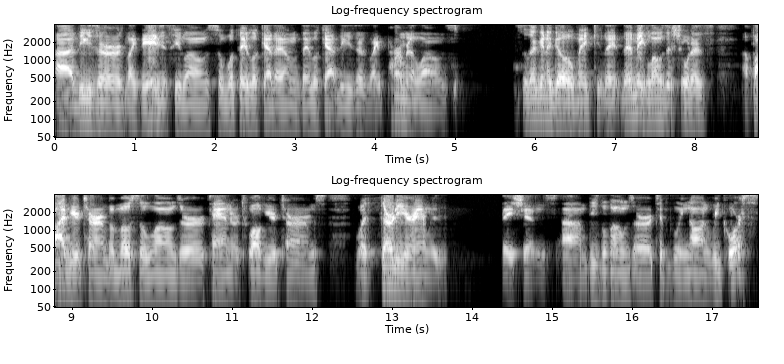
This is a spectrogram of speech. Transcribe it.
uh, these are like the agency loans. So what they look at them, they look at these as like permanent loans. So they're going to go make they, they make loans as short as a five year term, but most of the loans are 10 or 12 year terms with 30 year amortizations. Um, these loans are typically non recourse.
